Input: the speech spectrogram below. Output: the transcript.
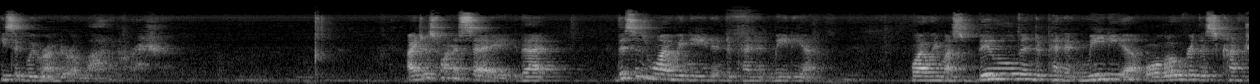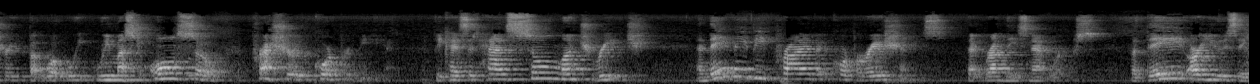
He said we were under a lot of pressure. I just want to say that this is why we need independent media, why we must build independent media all over this country, but what we, we must also pressure the corporate media because it has so much reach. And they may be private corporations that run these networks, but they are using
